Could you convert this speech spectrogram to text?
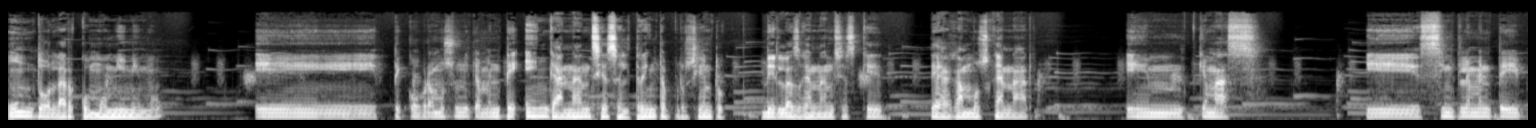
un dólar como mínimo. Eh, te cobramos únicamente en ganancias el 30% de las ganancias que te hagamos ganar. Em, ¿Qué más? Eh, simplemente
